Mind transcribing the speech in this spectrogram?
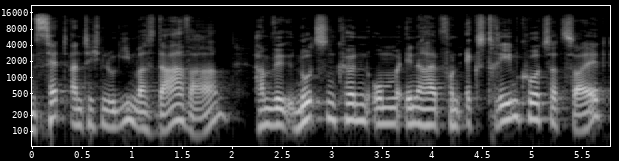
ein Set an Technologien, was da war, haben wir nutzen können, um innerhalb von extrem kurzer Zeit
